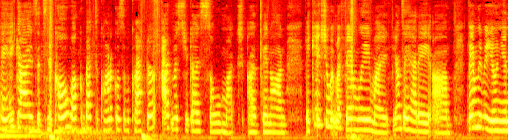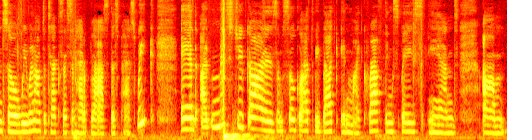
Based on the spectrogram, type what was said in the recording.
Hey, guys, it's Nicole. Welcome back to Chronicles of a Crafter. I've missed you guys so much. I've been on vacation with my family. My fiance had a um, family reunion, so we went out to Texas and had a blast this past week. And I've missed you guys. I'm so glad to be back in my crafting space. And um,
